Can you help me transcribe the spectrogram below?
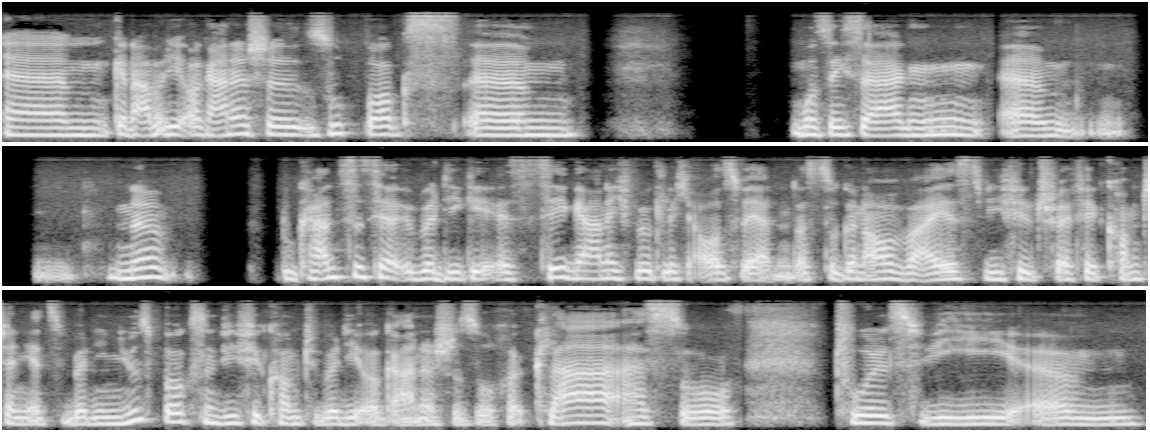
Ähm, genau, aber die organische Suchbox, ähm, muss ich sagen, ähm, ne, du kannst es ja über die GSC gar nicht wirklich auswerten, dass du genau weißt, wie viel Traffic kommt denn jetzt über die Newsbox und wie viel kommt über die organische Suche. Klar hast du Tools wie ähm,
